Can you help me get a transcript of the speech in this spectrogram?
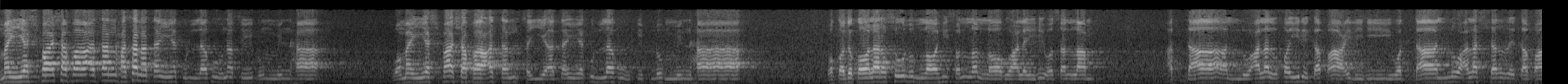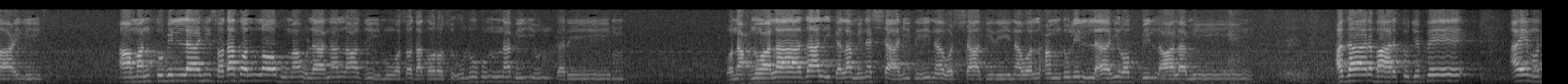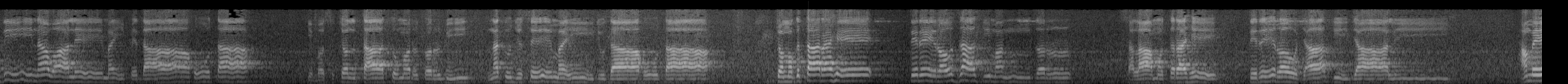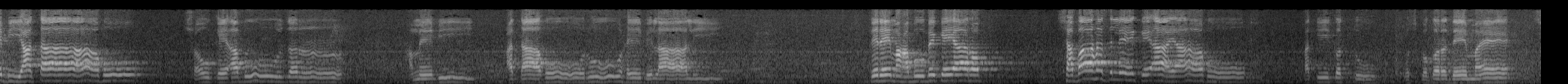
من يشفى شفاعة حسنة يكن له نصيب منها. ومن يشفى شفاعة سيئة يكن له كفل منها. وقد قال رسول الله صلى الله عليه وسلم الدال على الخير كفاعله والدال على الشر كفاعله. আমন্তু বিল্লাহি সদাকাল্লাহু মাওলানা লাযিম ওয়া সদাকা রাসূলুহুন নাবিয়ুল কারীম। ওয়া নাহনু আলা যালিকা লামিনাশ শাহীদিনা ওয়াশ শাকিরিনা হাজার বার তুজে পে আয় মদিনা ওয়ালে মাই ফেদা হোতা। کہ بس چلتا تمر کر بھی نہ تجھ سے میں جدا ہوتا۔ چمکتا رہے تیرے روزہ کی منظر، سلامت رہے تیرے روزہ کی جالی۔ ہمیں بھی آتا ہو شوق ابو ذر ہمیں بھی عطا ہو روح بلالی۔ تیرے محبوب کے یا رب، شباہت لے کے آیا ہو۔ حقیقت تو اس کو کر دے، میں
